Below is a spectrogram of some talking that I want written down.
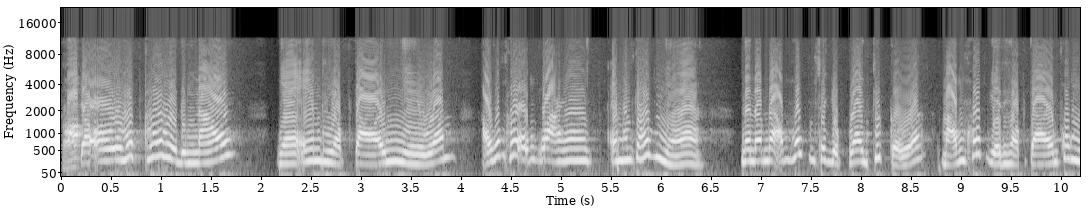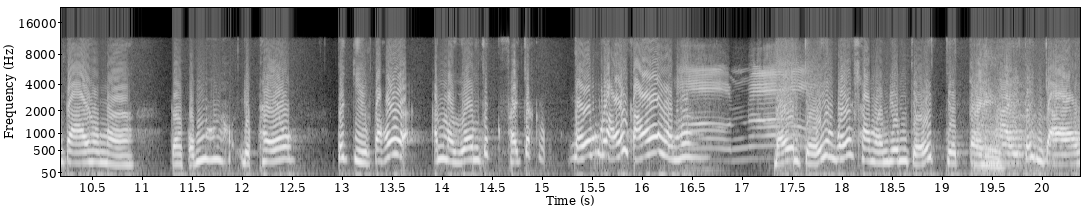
Đó Trời ơi hút thuốc thì đừng nói. Nhà em thì học trò em nhiều lắm. Ông hút thuốc ông quăng Em không cho hút nhà. Nên đâm ra ông hút sẽ dục ra trước cửa. Mà ông hút vậy thì học trò em có con trai không mà Rồi cũng dục theo. Tới chiều tối á, anh mà gom chắc phải chắc bốn gói có luôn á. Để em chửi em quét xong rồi em vô em chửi Chửi từ Thầy. thầy tới trời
